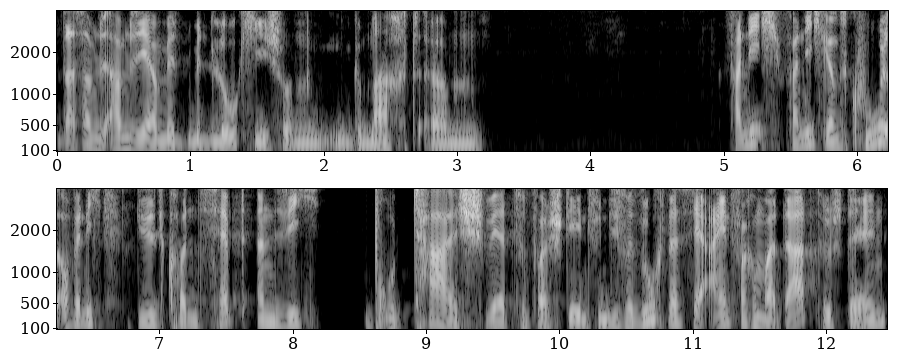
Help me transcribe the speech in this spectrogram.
das haben, haben sie ja mit, mit Loki schon gemacht. Ähm, fand, ich, fand ich ganz cool, auch wenn ich dieses Konzept an sich brutal schwer zu verstehen finde. Sie versuchen das sehr einfach immer darzustellen,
